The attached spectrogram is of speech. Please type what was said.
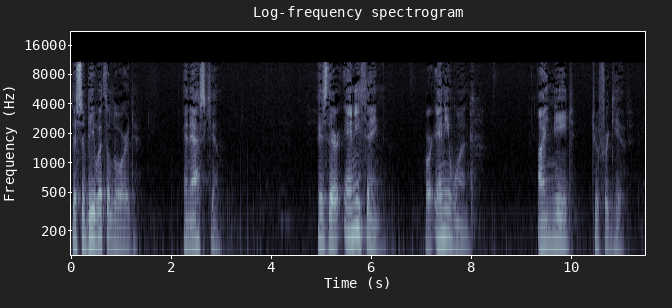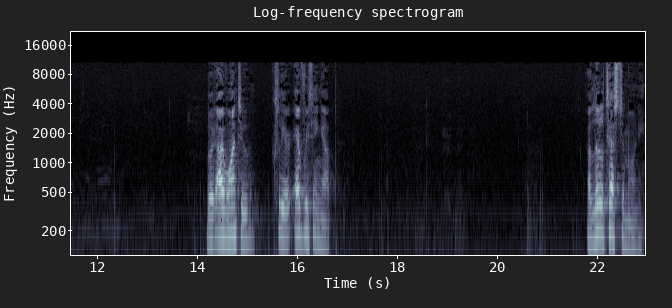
Just to be with the Lord and ask Him Is there anything or anyone I need to forgive? Lord, I want to clear everything up. A little testimony.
